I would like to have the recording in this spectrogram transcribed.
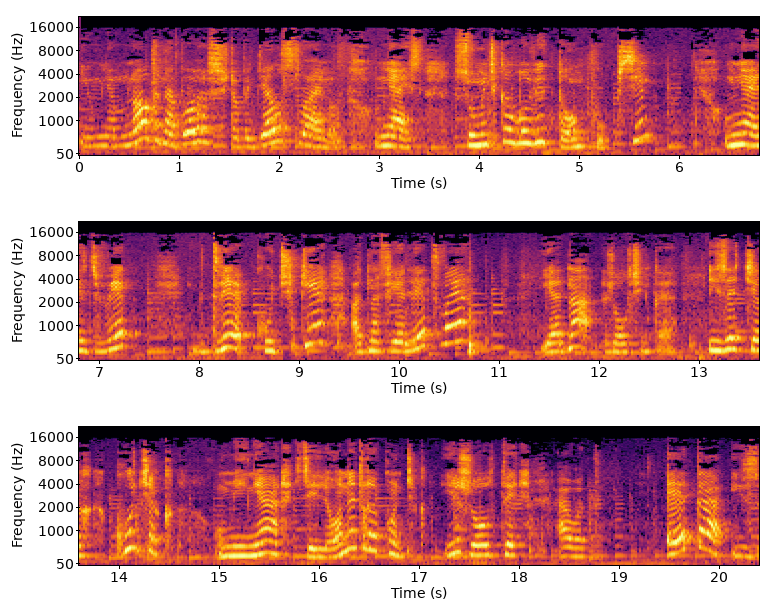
и у меня много наборов, чтобы делать слаймов. У меня есть сумочка Louis Vuitton Пупси. У меня есть две, две кучки. Одна фиолетовая и одна желтенькая. Из этих кучек у меня зеленый дракончик и желтый. А вот это из,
